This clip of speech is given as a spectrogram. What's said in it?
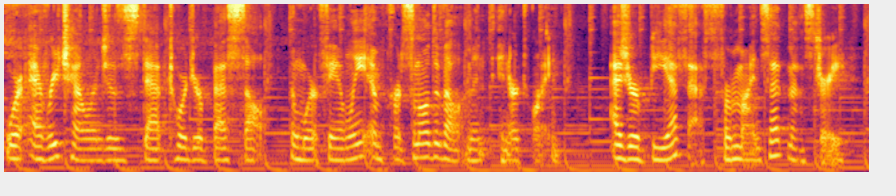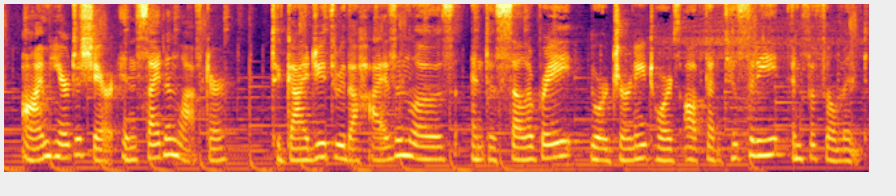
where every challenge is a step toward your best self, and where family and personal development intertwine. As your BFF for Mindset Mastery, I'm here to share insight and laughter to guide you through the highs and lows, and to celebrate your journey towards authenticity and fulfillment.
